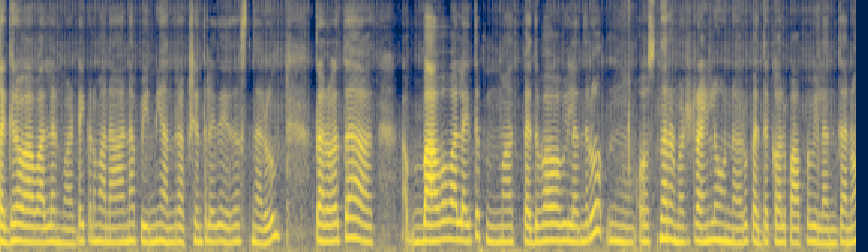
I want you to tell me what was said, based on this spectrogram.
దగ్గర వాళ్ళు అనమాట ఇక్కడ మా నాన్న పిన్ని అందరూ అక్షంతలు అయితే వేసేస్తున్నారు. తర్వాత బావ వాళ్ళైతే మా పెద్ద బావ వీళ్ళందరూ వస్తున్నారనమాట ట్రైన్లో ఉన్నారు. పెద్ద వాళ్ళ పాప వీళ్ళంతాను.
